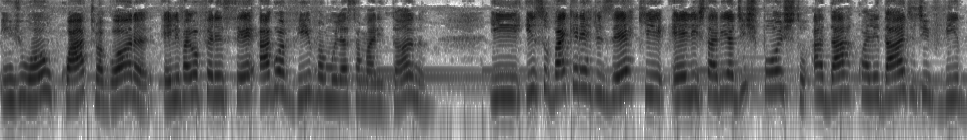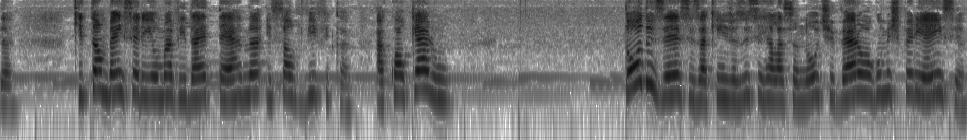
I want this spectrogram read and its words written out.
Em João 4, agora, ele vai oferecer água viva à mulher samaritana, e isso vai querer dizer que ele estaria disposto a dar qualidade de vida que também seria uma vida eterna e salvífica a qualquer um. Todos esses a quem Jesus se relacionou tiveram alguma experiência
